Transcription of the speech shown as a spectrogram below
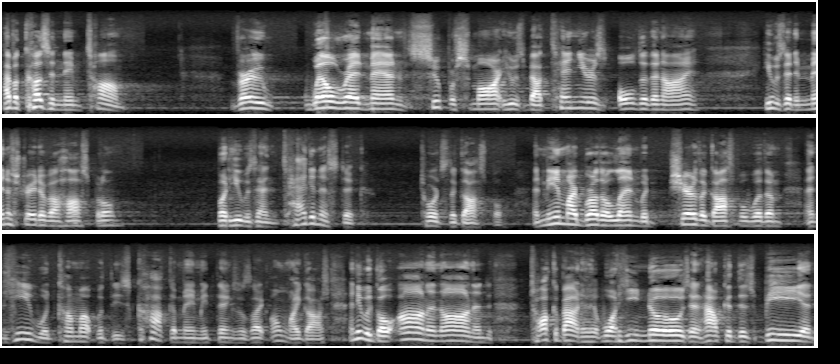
I have a cousin named Tom, very well read man, super smart. He was about 10 years older than I. He was an administrator of a hospital, but he was antagonistic towards the gospel. And me and my brother Len would share the gospel with him, and he would come up with these cockamamie things. It was like, oh my gosh. And he would go on and on and talk about what he knows and how could this be, and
